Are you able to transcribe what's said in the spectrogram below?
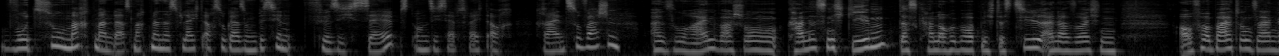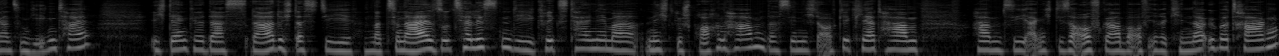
wozu macht man das? Macht man das vielleicht auch sogar so ein bisschen für sich selbst, um sich selbst vielleicht auch reinzuwaschen? Also Reinwaschung kann es nicht geben. Das kann auch überhaupt nicht das Ziel einer solchen Aufarbeitung sein, ganz im Gegenteil. Ich denke, dass dadurch, dass die Nationalsozialisten, die Kriegsteilnehmer nicht gesprochen haben, dass sie nicht aufgeklärt haben, haben sie eigentlich diese Aufgabe auf ihre Kinder übertragen.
